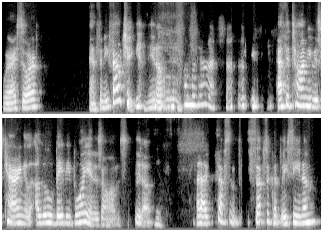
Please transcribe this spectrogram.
where I saw Anthony Fauci, you know. Oh my gosh. At the time, he was carrying a, a, little baby boy in his arms, you know. And I've subsequently seen him,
